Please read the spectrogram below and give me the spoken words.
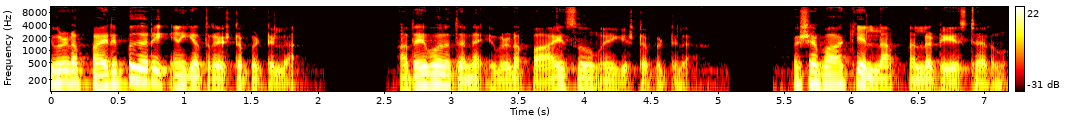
ഇവരുടെ പരിപ്പ് കറി എനിക്ക് അത്ര ഇഷ്ടപ്പെട്ടില്ല. അതേപോലെ തന്നെ ഇവരുടെ പായസവും എനിക്ക് ഇഷ്ടപ്പെട്ടില്ല. പക്ഷേ ബാക്കിയെല്ലാം നല്ല ടേസ്റ്റായിരുന്നു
